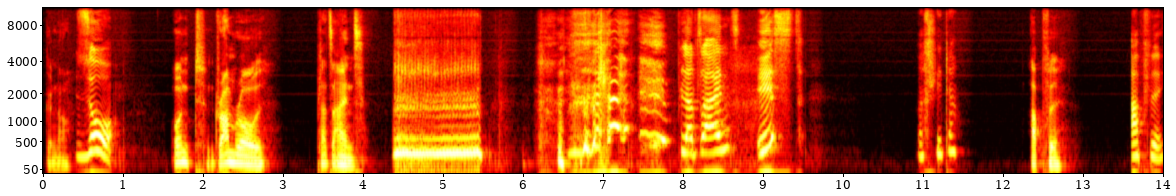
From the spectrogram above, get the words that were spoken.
Genau. So. Und Drumroll. Platz 1. Platz 1 ist. Was steht da? Apfel. Apfel,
